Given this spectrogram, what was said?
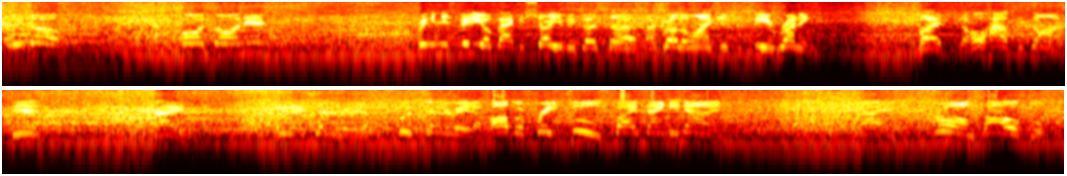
There we go cord going in. Bringing this video back to show you because uh, my brother wanted just to see it running. But the whole house is on. See it? Nice. Look at that generator. Good generator. Harbor Freight Tools, 5.99. Nice. Strong, powerful.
